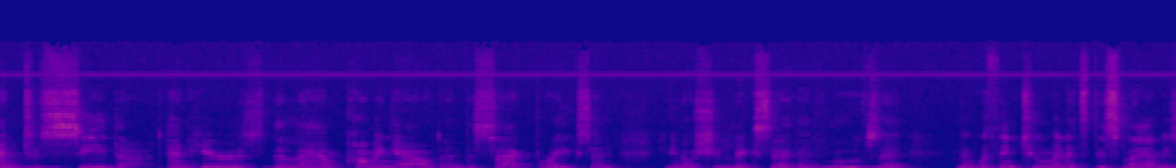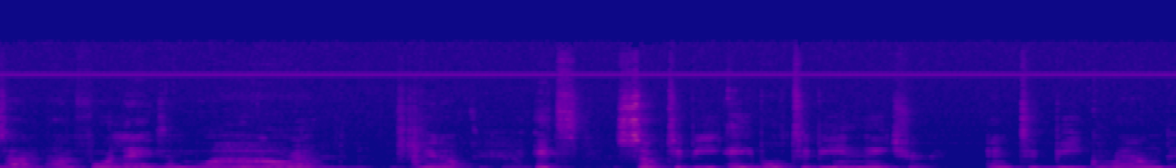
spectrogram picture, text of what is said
And to see that, and here's the lamb coming out, and the sack breaks, and you know she licks it and moves it. I mean, within two minutes, this lamb is on on four legs and Wow. moving around. You know, it's so to be able to be in nature and to be grounded.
